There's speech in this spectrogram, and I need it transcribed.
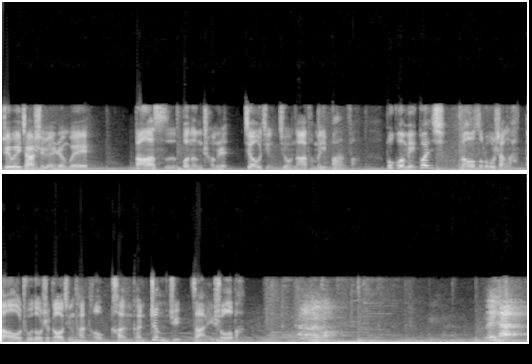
这位驾驶员认为，打死不能承认，交警就拿他没办法。不过没关系，高速路上啊，到处都是高清探头，看看证据再说吧。看到没有？没看。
